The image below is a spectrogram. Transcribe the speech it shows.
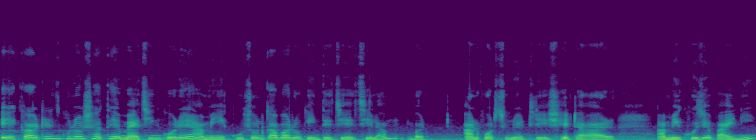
এই কার্টেন্সগুলোর সাথে ম্যাচিং করে আমি কুশন কাবারও কিনতে চেয়েছিলাম বাট আনফর্চুনেটলি সেটা আর আমি খুঁজে পাইনি।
